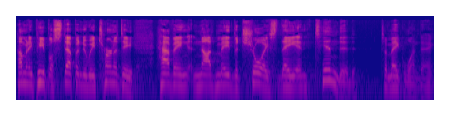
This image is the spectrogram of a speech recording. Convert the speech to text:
How many people step into eternity having not made the choice they intended to make one day?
